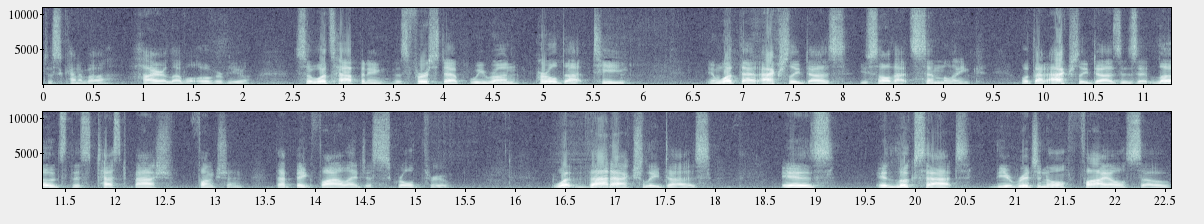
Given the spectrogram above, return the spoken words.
just kind of a higher level overview. So what's happening, this first step, we run perl.t, and what that actually does, you saw that symlink, what that actually does is it loads this test bash function, that big file I just scrolled through. What that actually does is it looks at the original file, so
